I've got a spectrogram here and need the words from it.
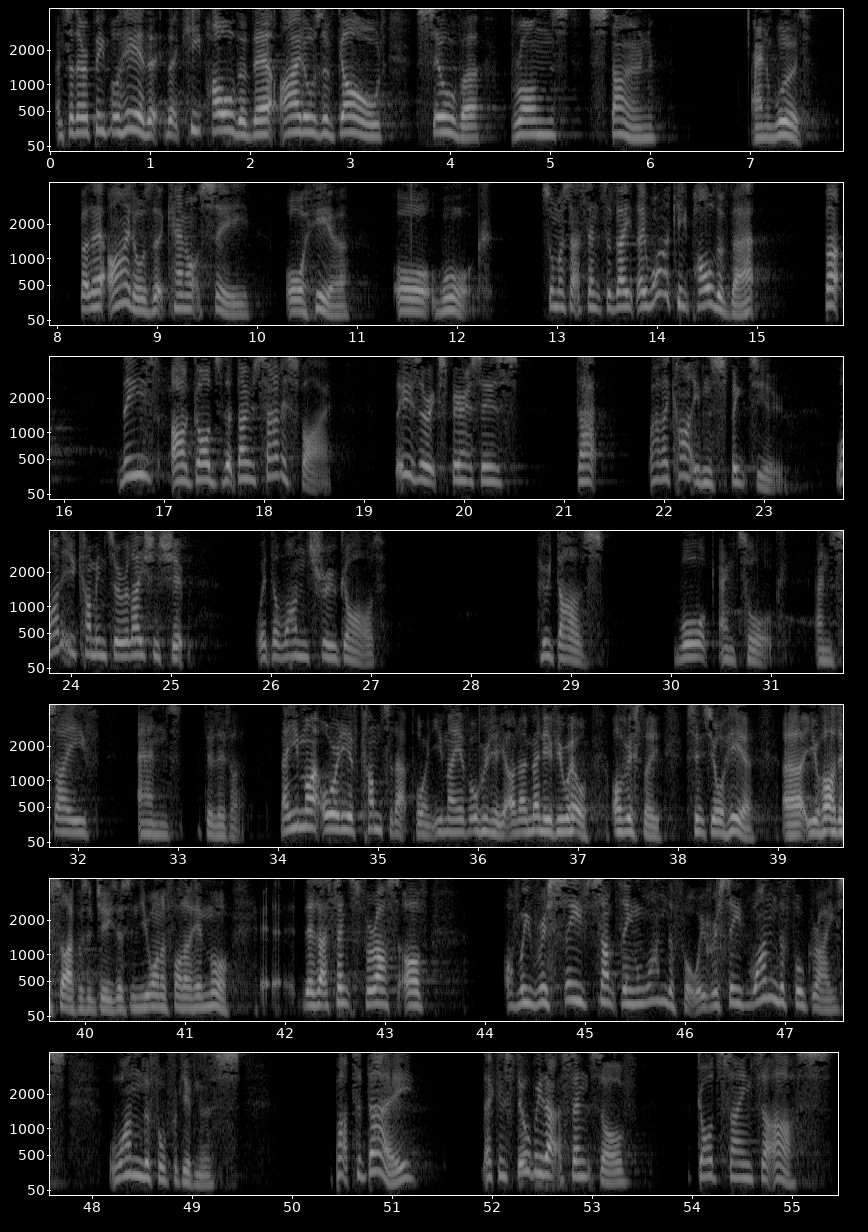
And so there are people here that, that keep hold of their idols of gold, silver, bronze, stone, and wood. But they're idols that cannot see or hear or walk. It's almost that sense of they, they want to keep hold of that, but these are gods that don't satisfy. These are experiences that, well, they can't even speak to you. Why don't you come into a relationship with the one true God who does walk and talk and save and deliver? Now you might already have come to that point. You may have already, I know many of you will, obviously, since you're here. Uh, you are disciples of Jesus and you want to follow him more. There's that sense for us of, of we've received something wonderful. We've received wonderful grace, wonderful forgiveness. But today, there can still be that sense of God saying to us,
